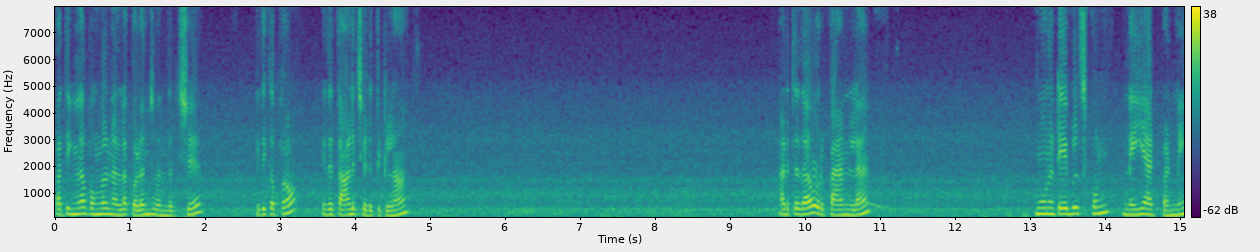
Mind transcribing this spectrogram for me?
பார்த்திங்களா பொங்கல் நல்லா குழஞ்சி வந்துருச்சு. இதுக்கப்புறம் இதை தாளித்து எடுத்துக்கலாம். அடுத்ததாக ஒரு பேனில் மூணு டேபிள் ஸ்பூன் நெய் ஆட் பண்ணி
